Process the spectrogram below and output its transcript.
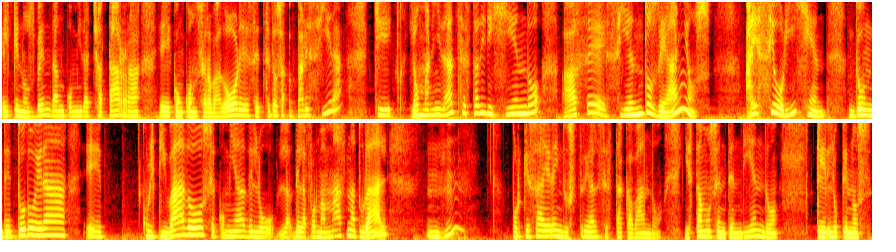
el que nos vendan comida chatarra con conservadores, etc. O sea, pareciera que la humanidad se está dirigiendo hace cientos de años a ese origen donde todo era eh, cultivado, se comía de, lo, la, de la forma más natural. Porque esa era industrial se está acabando. Y estamos entendiendo que lo que nos,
